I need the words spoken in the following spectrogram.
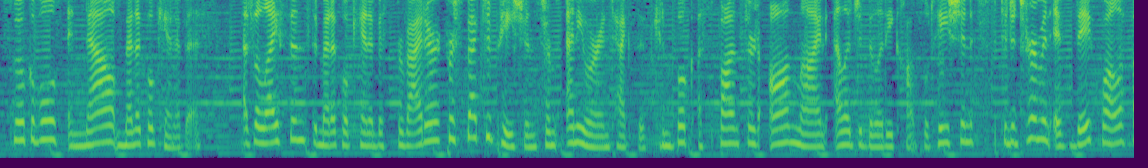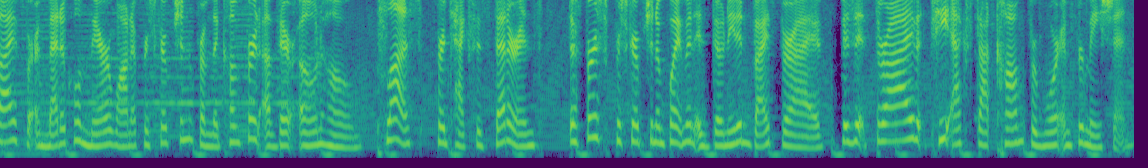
smokables, and now medical cannabis. As a licensed medical cannabis provider, prospective patients from anywhere in Texas can book a sponsored online eligibility consultation to determine if they qualify for a medical marijuana prescription from the comfort of their own home. Plus, for Texas veterans, the first prescription appointment is donated by Thrive. Visit thrivetx.com for more information.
